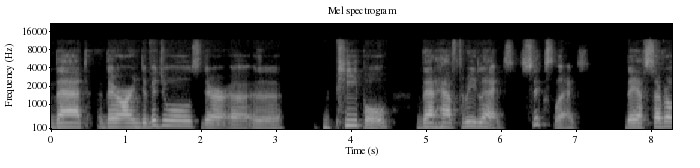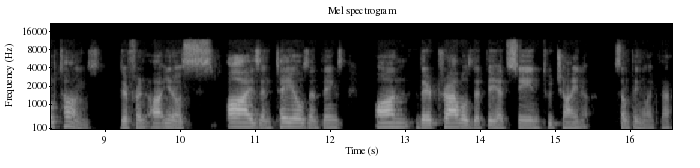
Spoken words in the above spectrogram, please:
that there are individuals, there are uh, uh, people that have three legs, six legs. They have several tongues, different, uh, you know, eyes and tails and things on their travels that they had seen to China, something like that.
